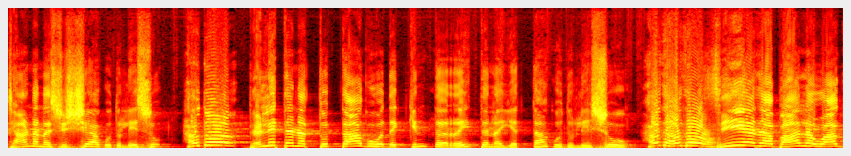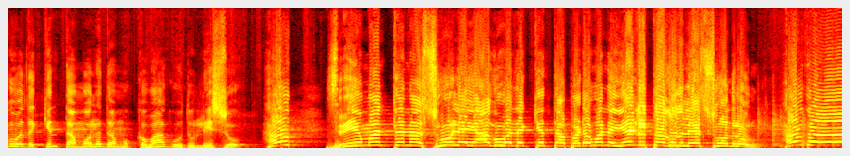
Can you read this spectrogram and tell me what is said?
ಜಾಣನ ಶಿಷ್ಯ ಆಗುವುದು ಲೇಸು ಹೌದು. ದಲಿತನ ತುತ್ತಾಗುವುದಕ್ಕಿಂತ ರೈತನ ಎತ್ತಾಗುವುದು ಲೇಸು ಹೌದು ಹೌದು. ಸಿಹಿಯದ ಬಾಲವಾಗುವುದಕ್ಕಿಂತ ಮೊಲದ ಮುಖವಾಗುವುದು ಲೇಸು ಹೌದು. ಶ್ರೀಮಂತನ ಸೂಳೆಯಾಗುವುದಕ್ಕಿಂತ ಬಡವನ ಏನಿತ್ತಾಗುವುದು ತಾಗುವುದು ಲೇಸು ಅಂದ್ರವ್ರು. ಹೌದು.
